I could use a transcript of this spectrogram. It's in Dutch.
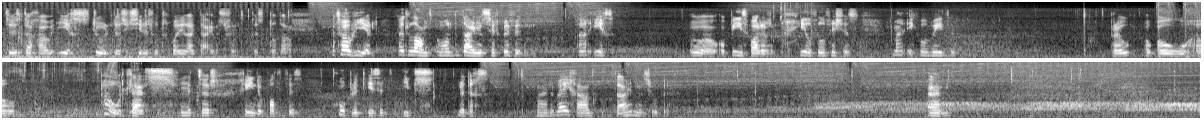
Dus dan gaan we eerst doen. Dus ik zie dus hoe terug wanneer ik diamonds vind. Dus tot dan. Het zou hier. Het land waar de diamonds zich bevinden. Allereerst. Oh, opeens waren er heel veel visjes. Maar ik wil weten. Bro. Oh, oh, oh. Power transmitter. Geen idee wat het is. Hopelijk is het iets nuttigs. Maar wij gaan diamonds zoeken. En...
